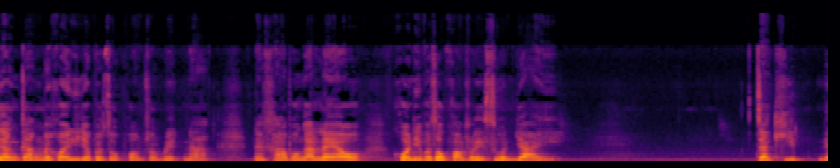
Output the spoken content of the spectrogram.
ๆกังๆ ไม่ค่อยที่จะประสบความสำเร็จนักนะคะ เพราะงั้นแล้วคนที่ประสบความสำเร็จส่วนใหญ่ จะคิดแน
